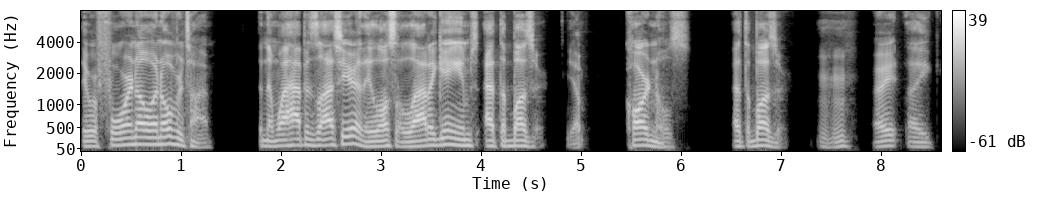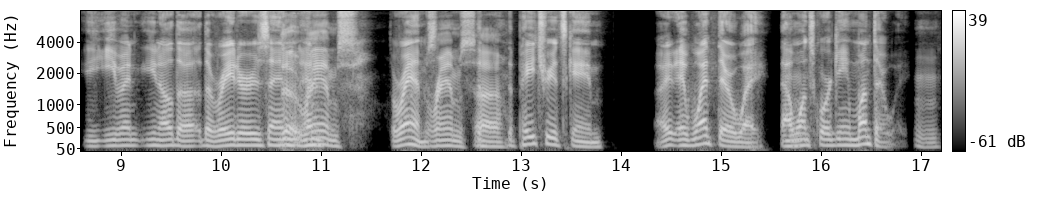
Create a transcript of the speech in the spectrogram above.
They were 4 0 in overtime. And then what happens last year? They lost a lot of games at the buzzer. Yep. Cardinals at the buzzer, hmm right? Like even you know the the Raiders and the and Rams, the Rams, Rams, the, uh, the Patriots game, right? It went their way. That Mhm. one score game went their way. Mhm.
